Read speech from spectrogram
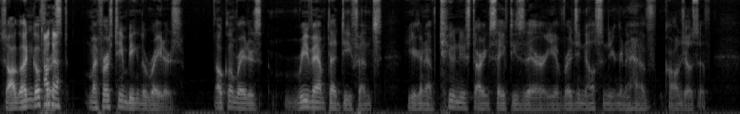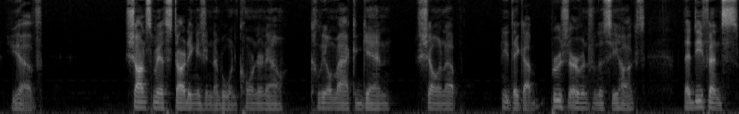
So I'll go ahead and go Okay. first. My first team being the Raiders. Oakland Raiders revamped that defense. You're going to have two new starting safeties there. You have Reggie Nelson. You're going to have Karl Joseph. You have Sean Smith starting as your number one corner now. Khalil Mack again showing up. He- They got Bruce Irvin from the Seahawks. That defense,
